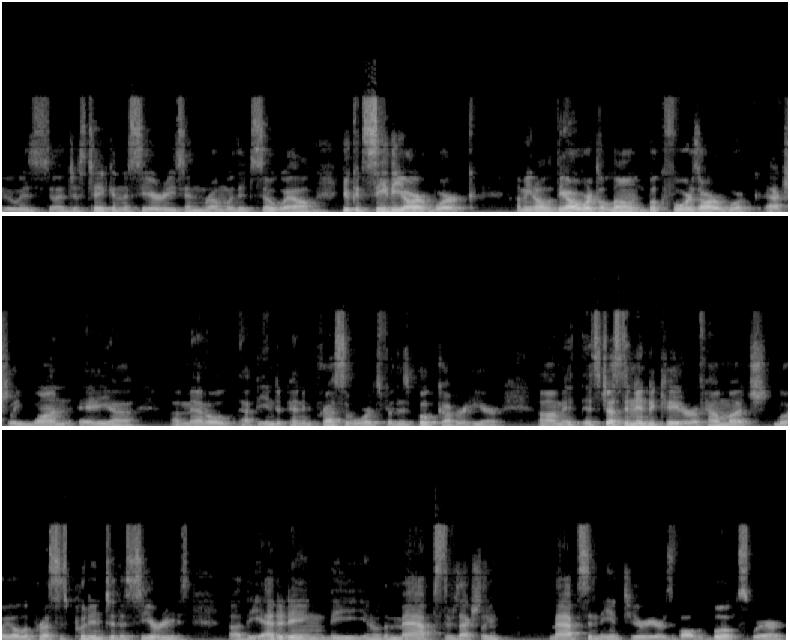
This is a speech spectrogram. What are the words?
who has uh, just taken the series and run with it so well, you could see the artwork. I mean, the artwork alone, Book Four's artwork actually won a uh, a medal at the Independent Press Awards for this book cover here. Um, it, it's just an indicator of how much Loyola Press has put into the series. Uh, the editing, the you know the maps. There's actually maps in the interiors of all the books where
